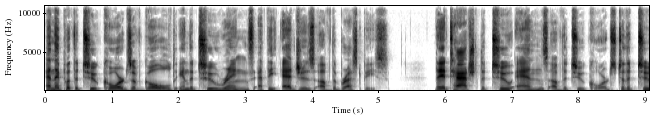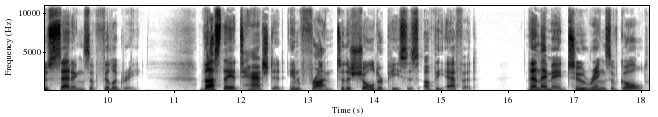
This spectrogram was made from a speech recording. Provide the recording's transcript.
And they put the two cords of gold in the two rings at the edges of the breastpiece. They attached the two ends of the two cords to the two settings of filigree. Thus they attached it in front to the shoulder pieces of the ephod. Then they made two rings of gold,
